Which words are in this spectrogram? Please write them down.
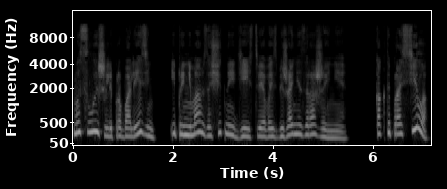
Мы слышали про болезнь и принимаем защитные действия во избежание заражения. Как ты просила,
